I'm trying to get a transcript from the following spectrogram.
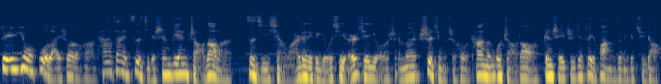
对于用户来说的话，他在自己的身边找到了自己想玩的这个游戏，而且有了什么事情的时候，他能够找到跟谁直接对话的这么一个渠道。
